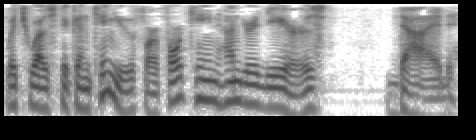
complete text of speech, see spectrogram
which was to continue for 1400 years, died.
